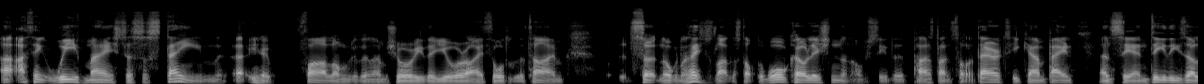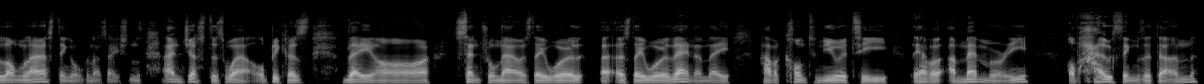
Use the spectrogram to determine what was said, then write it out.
Uh, I think we've managed to sustain, uh, you know, far longer than I'm sure either you or I thought at the time. Certain organizations like the Stop the War Coalition and obviously the Palestine Solidarity Campaign and CND, these are long lasting organizations and just as well because they are central now as they were uh, as they were then and they have a continuity, they have a, a memory of how things are done.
